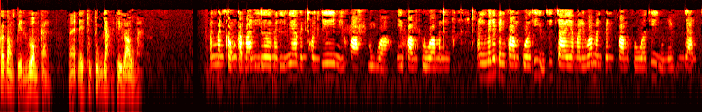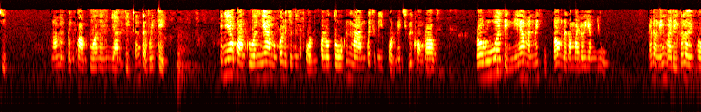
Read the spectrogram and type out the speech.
ก็ต้องเปลี่ยนร่วมกันในทุกๆอย่างที่เล่ามา มันมันตรงกับมารีเลยมารีเนี่ยเป็นคนที่มีความกลัว มีความกลัวมัน มันไม่ได้เป็นความกลัวที่อยู่ที่ใจอะมารีว่ามันเป็นความกลัวที่อยู่ในวิญญาณจิตนะมันเป็นความกลัวในวิญญาณจิตตั้งแต่วัยเด็กทีนี้ความกลัวเนี่ยมันก็เลยจะมีผลพอเราโตขึ้นมามันก็จะมีผลในชีวิตของเรา เรารู้ว่าสิ่งนี้มันไม่ถูกต้องแต่ทำไมเรายังอยู่ ไอ้ตรงนี้มารีก็เลยพอ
